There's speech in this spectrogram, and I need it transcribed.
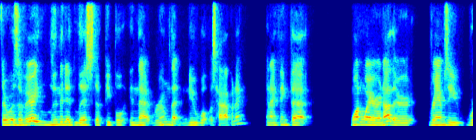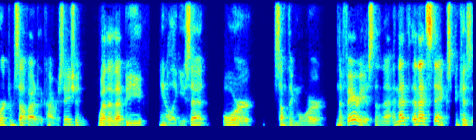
there was a very limited list of people in that room that knew what was happening. And I think that one way or another, Ramsay worked himself out of the conversation, whether that be, you know, like you said, or something more nefarious than that. And that and that stinks because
